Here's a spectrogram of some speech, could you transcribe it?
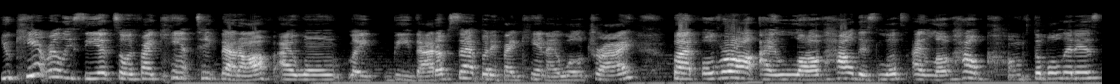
you can't really see it so if i can't take that off i won't like be that upset but if i can i will try. But overall i love how this looks. I love how comfortable it is.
